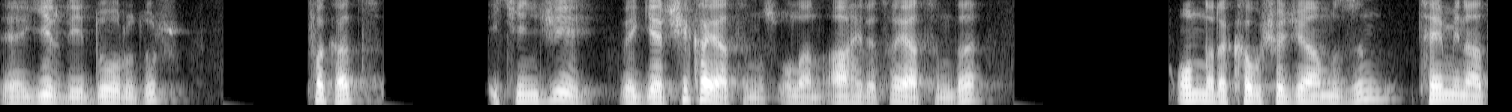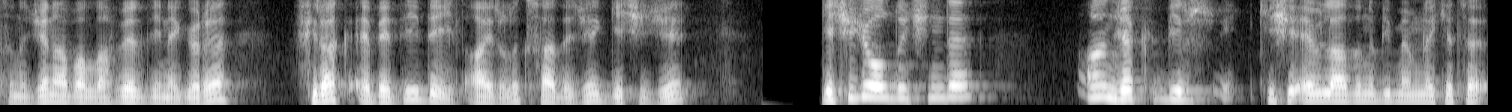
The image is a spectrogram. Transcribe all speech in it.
e, girdiği doğrudur. Fakat ikinci ve gerçek hayatımız olan ahiret hayatında onlara kavuşacağımızın teminatını Cenab-ı Allah verdiğine göre firak ebedi değil, ayrılık sadece geçici. Geçici olduğu için de ancak bir kişi evladını bir memlekete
